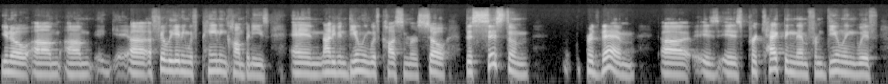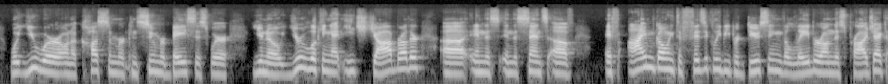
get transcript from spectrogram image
you know, um, um, uh, affiliating with painting companies and not even dealing with customers. So the system for them uh, is is protecting them from dealing with what you were on a customer consumer basis, where you know you're looking at each job, brother, uh, in this in the sense of if I'm going to physically be producing the labor on this project,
